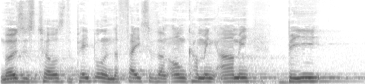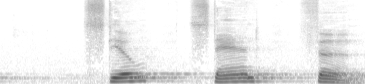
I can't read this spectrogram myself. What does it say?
Moses tells the people in the face of an oncoming army be still, stand firm.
